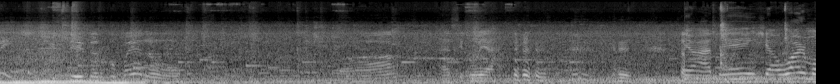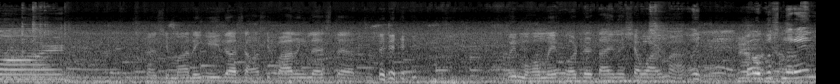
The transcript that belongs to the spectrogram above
Uy, consider ko pa yan oh. Ah, si Kuya. yung ating shawarma. Ah, si Maring Ida, saka si Paring Lester. Uy, mukhang may order tayo ng shawarma. Uy, paubos na rin?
